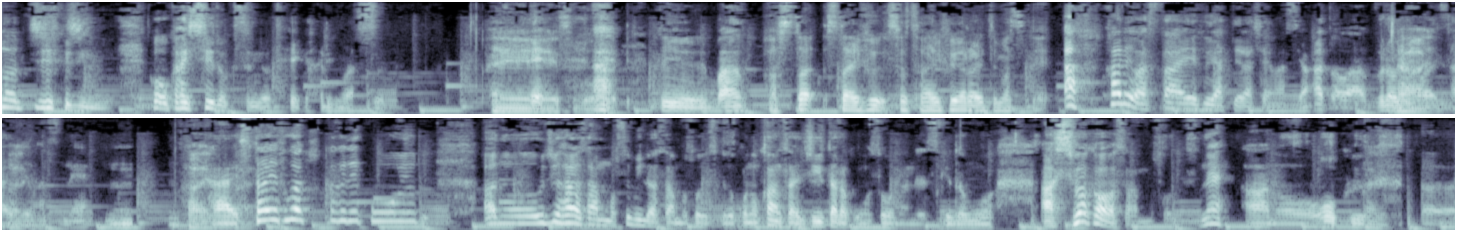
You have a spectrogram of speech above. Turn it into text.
の10時に公開収録する予定があります。ます。へえ、すごい。はいという番、あ、スタ、スタイフ、スタイフやられてますね。あ、彼はスタイフやってらっしゃいますよ。あとはブログもされてますね。うんはい。はい。スタイフがきっかけでこういう、あの、宇治原さんも隅田さんもそうですけど、この関西ジータラコもそうなんですけども、あ、柴川さんもそうですね。あの、多く、はい。あ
